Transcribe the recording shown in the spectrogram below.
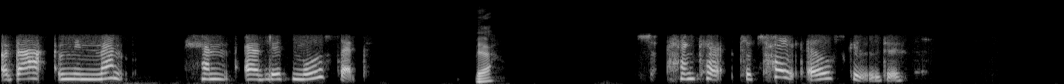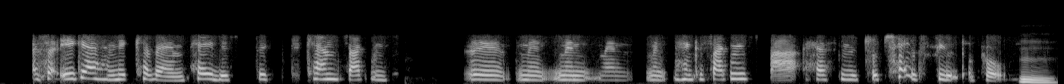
og der, min mand, han er lidt modsat. ja, Så han kan totalt adskille det. Altså ikke, at han ikke kan være empatisk. Det kan han sagtens. Øh, men, men, men, men han kan sagtens bare have sådan et totalt filter på. mm.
